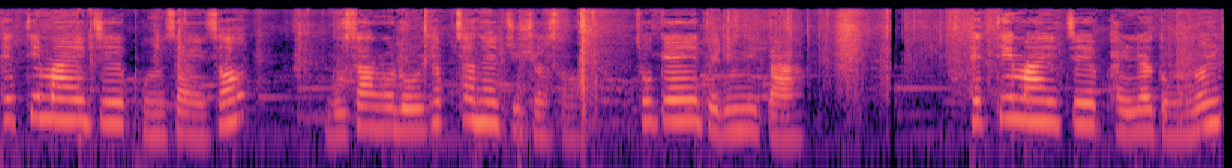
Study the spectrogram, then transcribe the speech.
패티마이즈 본사에서 무상으로 협찬해 주셔서 소개해 드립니다. 패티마이즈 반려동물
